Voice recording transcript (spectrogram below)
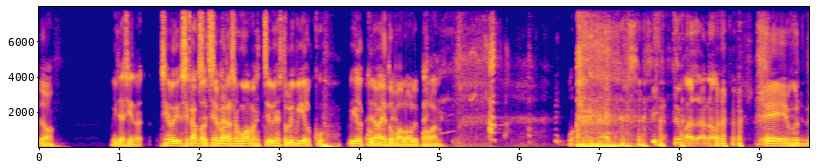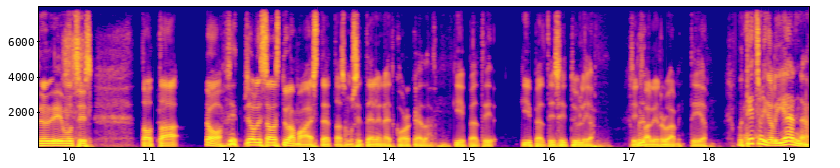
Joo. Mitä siinä, siinä oli, se katsoit sen verran, sä huomasit, että se yhdessä oli vilkku. vilkku Ja etuvalo oli palannut. Vittu mä sanon. Ei, mutta mut siis tota, joo, sit se oli sellaiset työmaaesteet tai semmoisia telineitä korkeita. Kiipeltiin, kiipeltiin siitä yli ja sitten väliin ryömittiin. Ja, Mutta tiedätkö mikä oli jännä?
